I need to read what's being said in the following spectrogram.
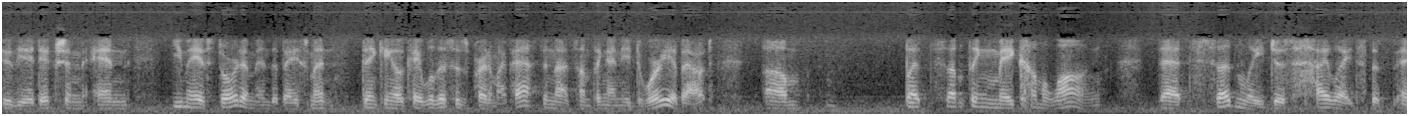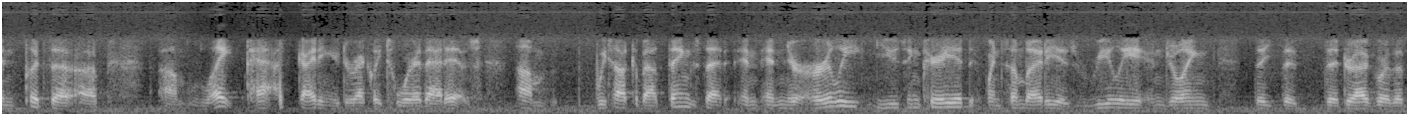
to the addiction, and you may have stored them in the basement, thinking, okay, well, this is part of my past and not something I need to worry about. Um, but something may come along that suddenly just highlights the and puts a, a um, light path guiding you directly to where that is. Um, we talk about things that in, in your early using period, when somebody is really enjoying the, the, the drug or the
